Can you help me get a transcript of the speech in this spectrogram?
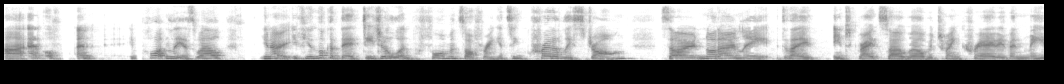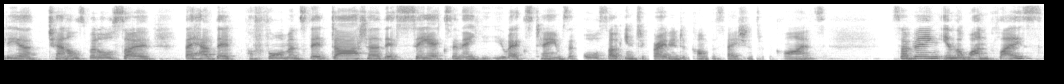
Uh, and, and importantly as well, you know, if you look at their digital and performance offering, it's incredibly strong. So not only do they integrate so well between creative and media channels, but also they have their performance, their data, their CX and their UX teams that also integrate into conversations with clients. So being in the one place,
